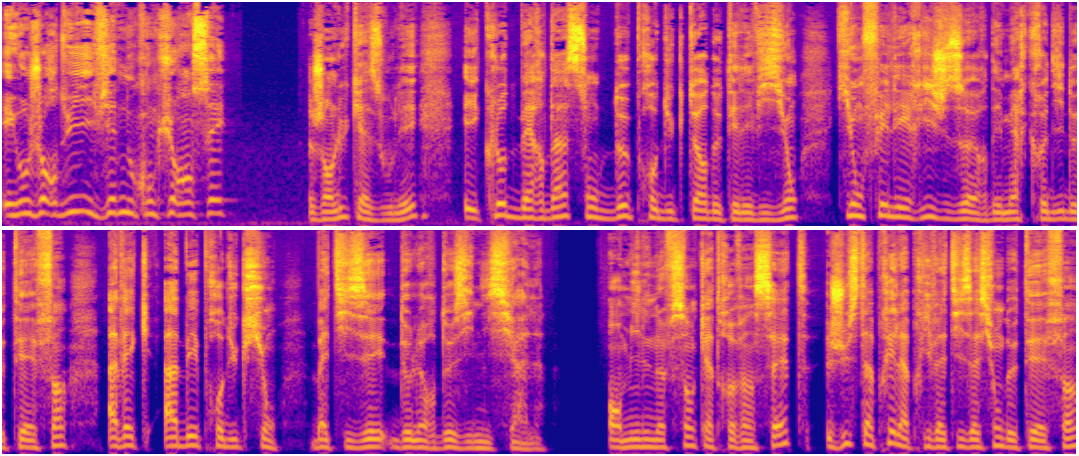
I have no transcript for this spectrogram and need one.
et aujourd'hui ils viennent nous concurrencer Jean-Luc Azoulay et Claude Berda sont deux producteurs de télévision qui ont fait les riches heures des mercredis de TF1 avec AB Productions, baptisé de leurs deux initiales. En 1987, juste après la privatisation de TF1,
